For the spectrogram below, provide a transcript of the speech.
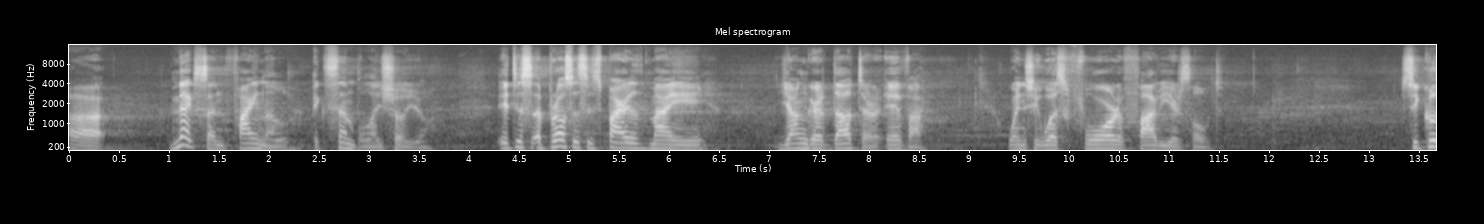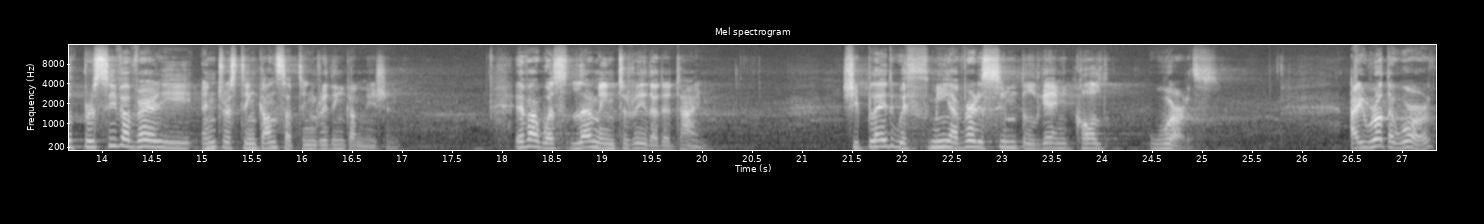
Uh, next and final example I show you. It is a process inspired my younger daughter, Eva, when she was four or five years old she could perceive a very interesting concept in reading cognition. Eva was learning to read at the time. She played with me a very simple game called Words. I wrote a word,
